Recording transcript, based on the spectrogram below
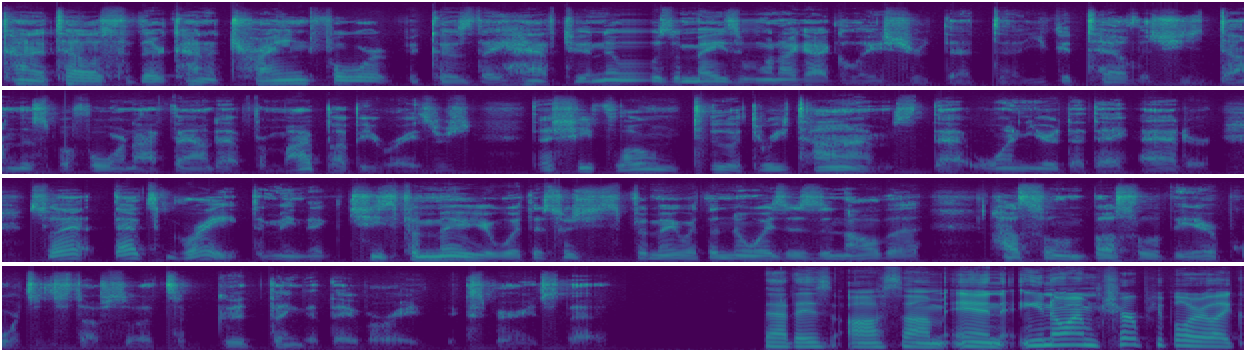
kind of tell us that they're kind of trained for it because they have to. And it was amazing when I got Glacier that uh, you could tell that she's done this before. And I found out from my puppy raisers that she flown two or three times that one year that they had her. So that that's great. I mean, she's familiar with it, so she's familiar with the noises and all the hustle and bustle of the airports and stuff. So it's a good thing that they've already experienced that. That is awesome. And you know, I'm sure people are like,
